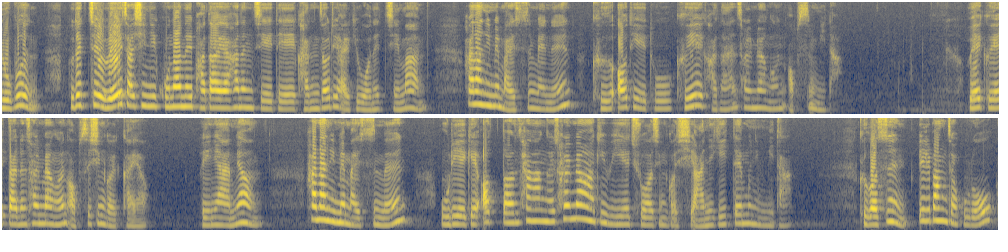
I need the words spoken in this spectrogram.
욥은 도대체 왜 자신이 고난을 받아야 하는지에 대해 간절히 알기 원했지만 하나님의 말씀에는 그 어디에도 그에 관한 설명은 없습니다. 왜 그에 따른 설명은 없으신 걸까요? 왜냐하면 하나님의 말씀은 우리에게 어떤 상황을 설명하기 위해 주어진 것이 아니기 때문입니다. 그것은 일방적으로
